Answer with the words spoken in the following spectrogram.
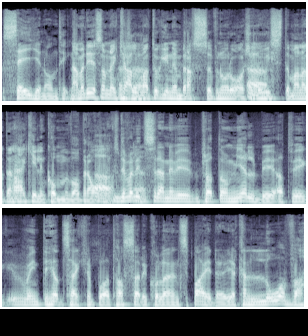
säger någonting. Nej, men det är som när Kalmar Alltså- tog in en brasse för några år sedan. Ja. Då visste man att den här killen kommer vara bra. Ja. liksom. Det var lite sådär när vi pratade om Mjällby, att vi var inte helt säkra på att Hasse hade kollat en spider. Jag kan lova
